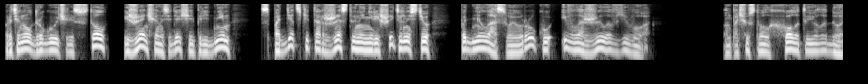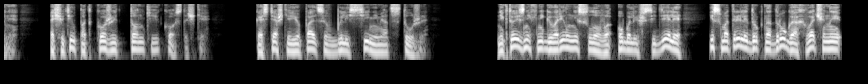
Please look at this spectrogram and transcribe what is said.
протянул другую через стол, и женщина, сидящая перед ним, с по-детски торжественной нерешительностью подняла свою руку и вложила в его. Он почувствовал холод ее ладони, ощутил под кожей тонкие косточки. Костяшки ее пальцев были синими от стужи. Никто из них не говорил ни слова, оба лишь сидели и смотрели друг на друга, охваченные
